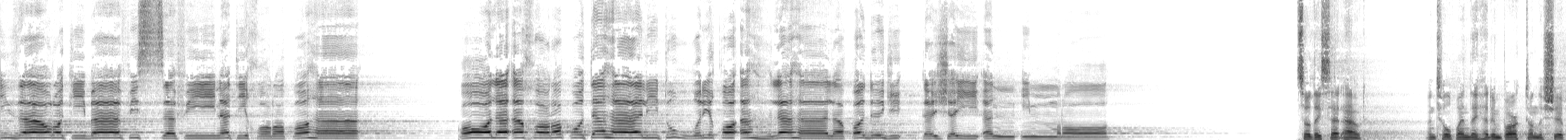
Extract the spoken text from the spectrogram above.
اذا ركبا في السفينه خرقها قال اخرقتها لتغرق اهلها لقد جئت شيئا امرا So they set out, until when they had embarked on the ship,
